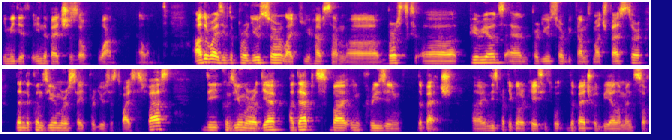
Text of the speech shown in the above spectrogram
immediately in the batches of one element. Otherwise, if the producer, like you have some uh, burst uh, periods and producer becomes much faster, then the consumer, say, produces twice as fast, the consumer adapt, adapts by increasing the batch. Uh, in this particular case, would, the batch would be elements of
